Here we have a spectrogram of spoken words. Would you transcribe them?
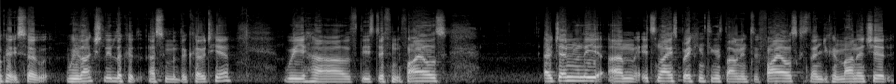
Okay, so we'll actually look at some of the code here. We have these different files. Uh, generally, um, it's nice breaking things down into files because then you can manage it.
